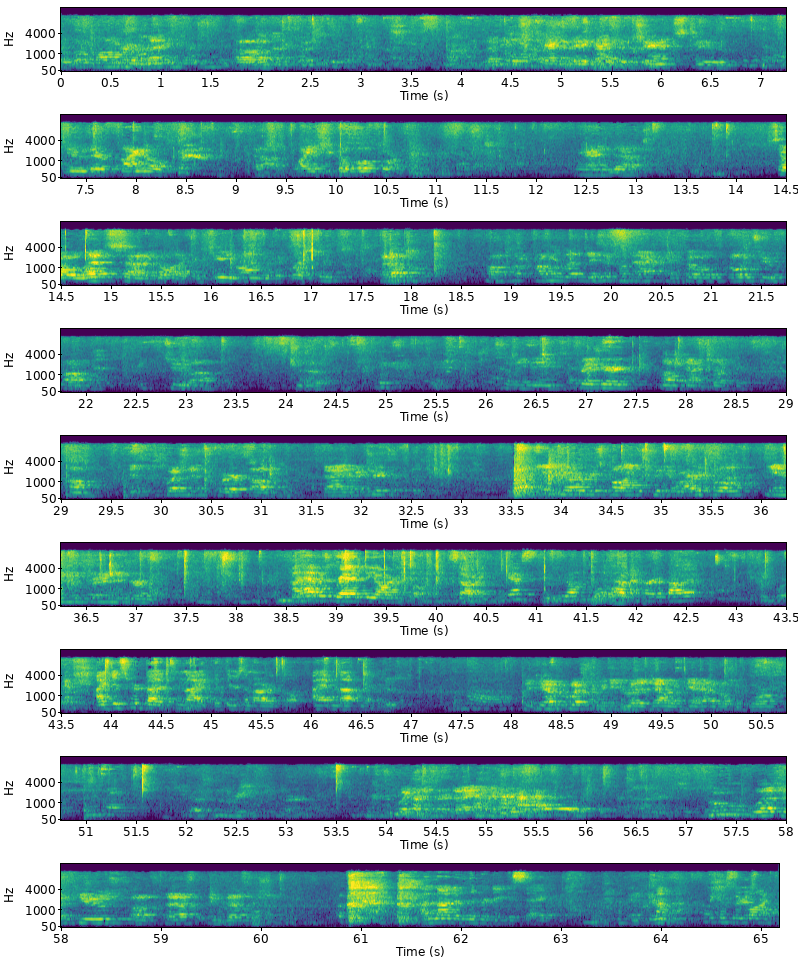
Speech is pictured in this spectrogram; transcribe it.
a little longer and let, uh, let each candidate have the chance to do their final, uh, why you should go vote for them. And uh, so let's uh, go, uh, continue on with the questions. Um, I'm gonna let Lisa come back and so we'll go to, um, to, uh, to the, so many names, treasurer, um, tax collector. Um, this question is for, um, Diane Richards. What is your response to the article in the Trinity Journal? I haven't read the article, sorry. Yes, you don't, you haven't heard about it? I just heard about it tonight, that there's an article. I have not read it. If you have a question, we need to write it down, we can't have it open forum. Okay. She doesn't read, learn. Question for Diane Richards. Who was accused of theft embezzlement? I'm not at liberty to say. Because they're lying.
